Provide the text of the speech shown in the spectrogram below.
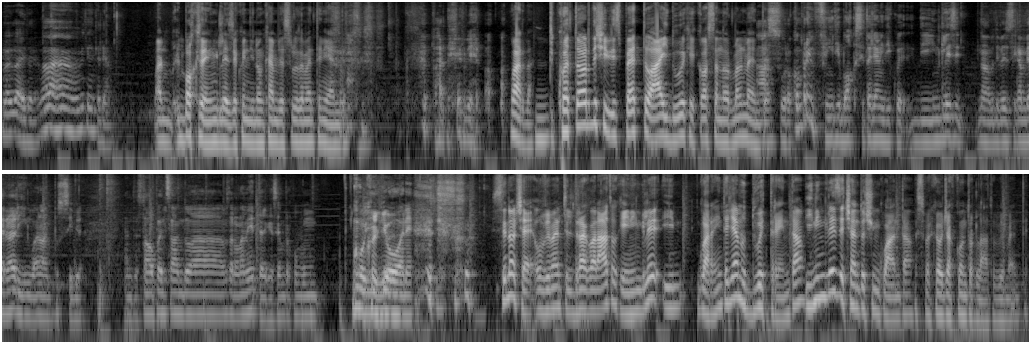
Vai, vai, vai, vai, vai, metti in italiano. Ma il il box è in inglese, quindi non cambia assolutamente niente. Guarda che è vero. Guarda, d- 14 rispetto ai due che costano normalmente. Assurdo. Compra infiniti box italiani di, que- di inglesi. No, dovresti cambiare la lingua. No, è impossibile. Stavo pensando a usare una mettere che sembra proprio un, Un coglione. Se no c'è ovviamente il dragolato che in inglese... In, guarda, in italiano 2,30. In inglese 150. Adesso perché ho già controllato, ovviamente.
